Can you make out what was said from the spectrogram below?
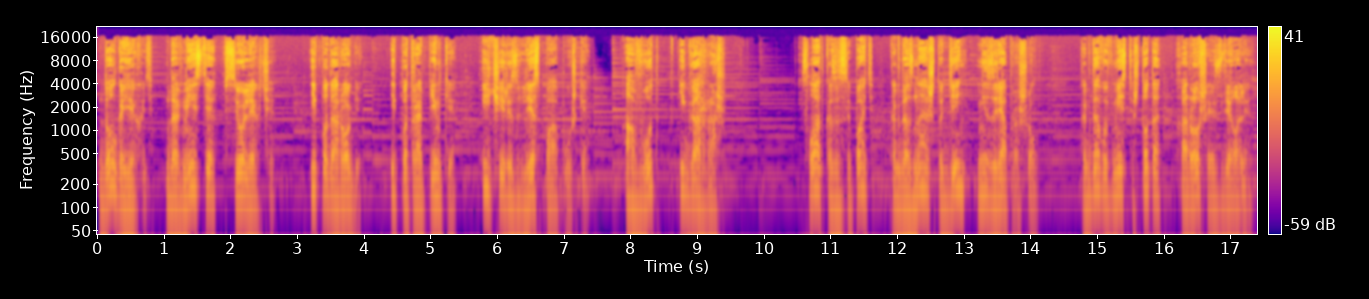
Долго ехать, да вместе все легче. И по дороге, и по тропинке, и через лес по опушке. А вот и гараж. Сладко засыпать, когда знаешь, что день не зря прошел. Когда вы вместе что-то хорошее сделали –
